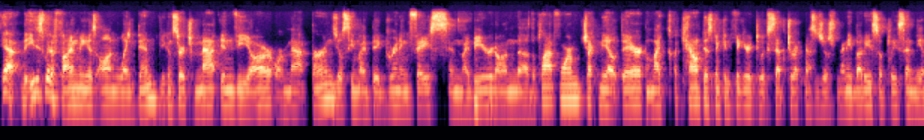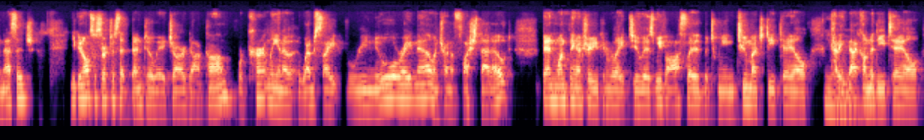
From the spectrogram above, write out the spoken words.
Yeah, the easiest way to find me is on LinkedIn. You can search Matt in VR or Matt Burns. You'll see my big grinning face and my mm-hmm. beard on the, the platform. Check me out there. My account has been configured to accept direct messages from anybody, so please send me a message. You can also search us at bentohr.com. We're currently in a website renewal right now and trying to flush that out. Ben, one thing I'm sure you can relate to is we've oscillated between too much detail, yeah. cutting back on the detail.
